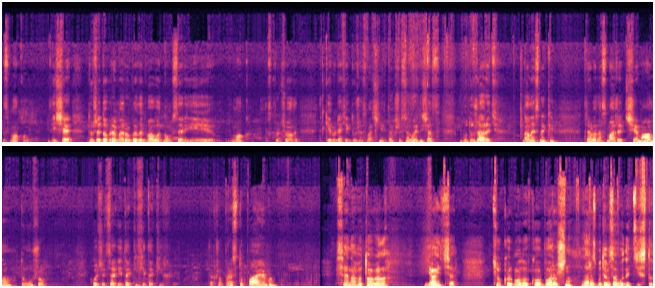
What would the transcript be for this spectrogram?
з маком. І ще дуже добре ми робили два в одному сир і мак. Скручували такий рулетик дуже смачний. Так що сьогодні зараз буду жарити налисники. Треба насмажити чимало, тому що хочеться і таких, і таких. Так що приступаємо. Все наготовила. Яйця, цукор, молоко, борошно. Зараз будемо заводити тісто.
